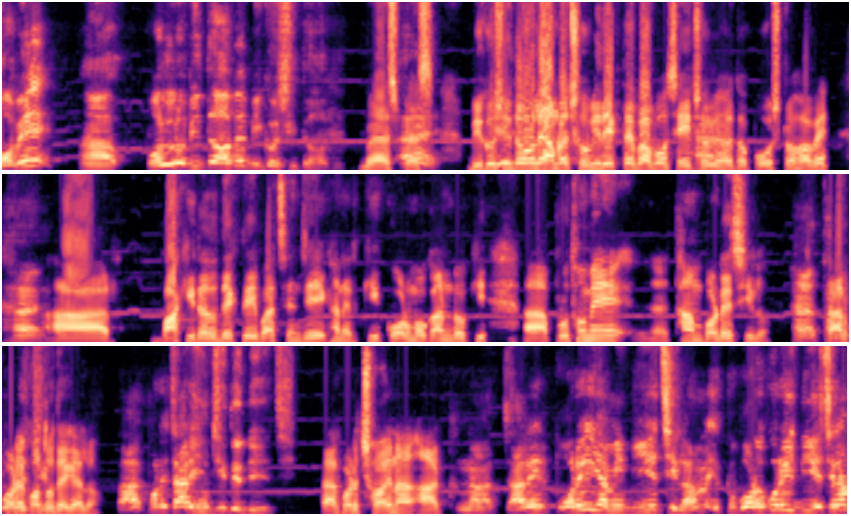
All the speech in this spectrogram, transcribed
কবে আহ, পল্লবিত হবে বিকশিত হবে। ব্যাস ব্যাস। হ্যাঁ। বিকশিত হলে আমরা ছবি দেখতে পাবো সেই ছবি হ্যাঁ। হয়তো পোস্টও হবে। হ্যাঁ। আর বাকিটা তো দেখতেই পাচ্ছেন যে এখানের কি কর্মকাণ্ড কি প্রথমে থামপটে ছিল। হ্যাঁ তারপরে কততে গেল? তারপরে চার ইঞ্চিতে দিয়েছি। তারপরে ছয় না আট? না চারের পরেই আমি দিয়েছিলাম একটু বড় করেই দিয়েছিলাম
